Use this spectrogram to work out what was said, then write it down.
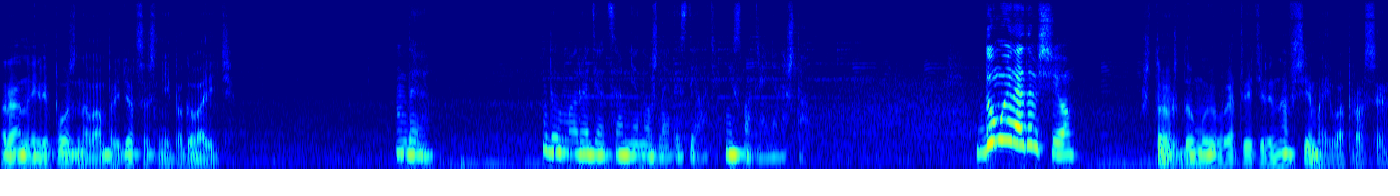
Рано или поздно вам придется с ней поговорить. Да. Думаю, ради отца мне нужно это сделать, несмотря ни на что. Думаю, на этом все. Что ж, думаю, вы ответили на все мои вопросы.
